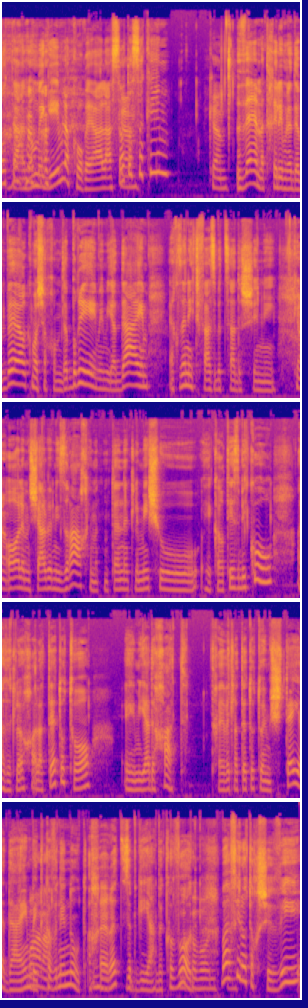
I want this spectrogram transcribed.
אותנו, מגיעים לקוריאה לעשות כן. עסקים. כן. ומתחילים לדבר, כמו שאנחנו מדברים, עם ידיים, איך זה נתפס בצד השני. כן. או למשל במזרח, אם את נותנת למישהו אה, כרטיס ביקור, אז את לא יכולה לתת אותו אה, עם יד אחת. את חייבת לתת אותו עם שתי ידיים וואלה. בהתכווננות, אחרת mm-hmm. זה פגיעה בכבוד. בכבוד. בואי. אפילו תחשבי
